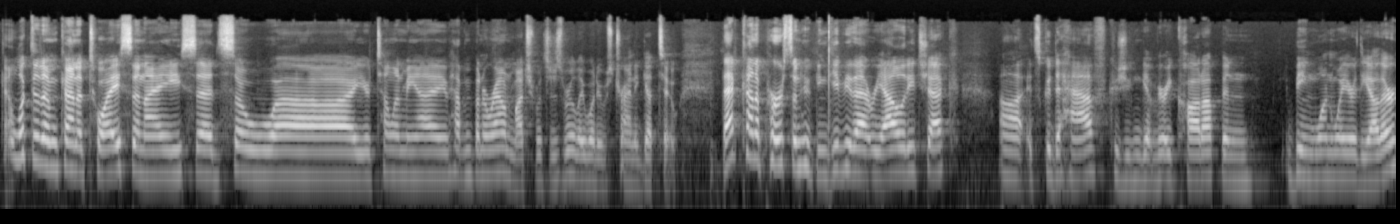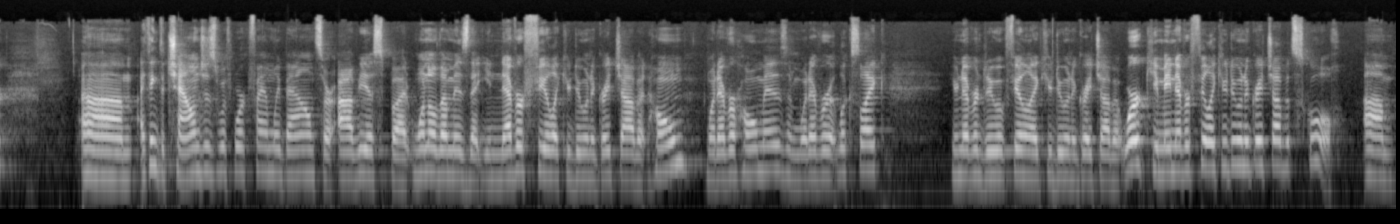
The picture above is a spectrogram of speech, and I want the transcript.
kind of looked at him kind of twice and I said, so uh, you're telling me I haven't been around much, which is really what he was trying to get to. That kind of person who can give you that reality check uh, it's good to have because you can get very caught up in being one way or the other. Um, I think the challenges with work-family balance are obvious, but one of them is that you never feel like you're doing a great job at home, whatever home is and whatever it looks like. You never do feel like you're doing a great job at work. You may never feel like you're doing a great job at school. Um,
